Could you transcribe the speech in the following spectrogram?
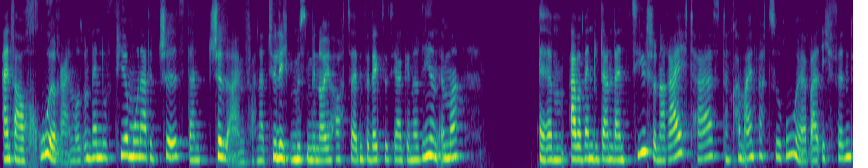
einfach auch Ruhe rein muss. Und wenn du vier Monate chillst, dann chill einfach. Natürlich müssen wir neue Hochzeiten für nächstes Jahr generieren immer. Ähm, aber wenn du dann dein Ziel schon erreicht hast, dann komm einfach zur Ruhe, weil ich finde,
